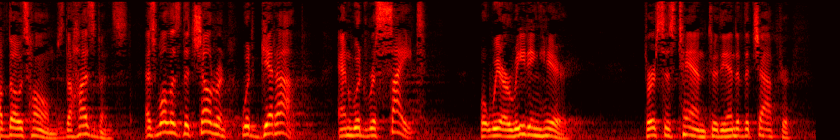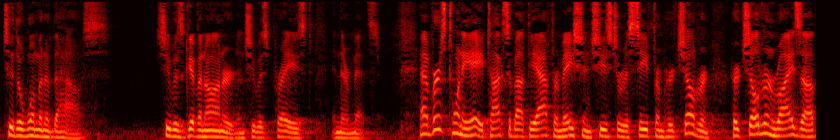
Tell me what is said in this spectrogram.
of those homes, the husbands, as well as the children, would get up and would recite what we are reading here. Verses 10 to the end of the chapter to the woman of the house. She was given honored and she was praised in their midst. Now, verse 28 talks about the affirmation she's to receive from her children. Her children rise up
